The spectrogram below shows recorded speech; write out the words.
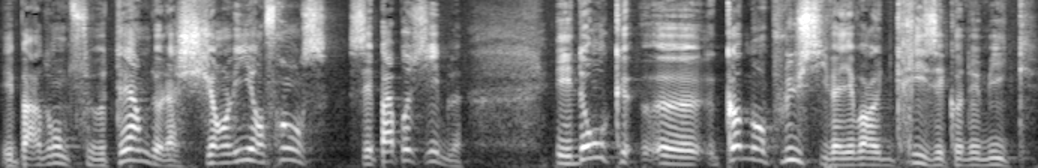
et pardon de ce terme, de la chienlit en France. C'est pas possible. Et donc, euh, comme en plus il va y avoir une crise économique,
